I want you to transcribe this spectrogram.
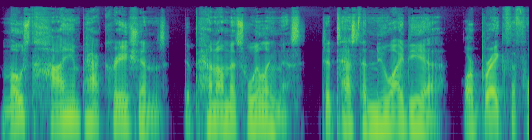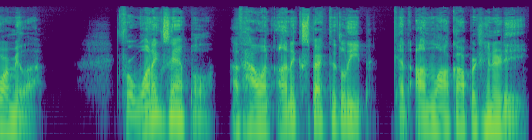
Most high impact creations depend on this willingness to test a new idea or break the formula. For one example of how an unexpected leap can unlock opportunity,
